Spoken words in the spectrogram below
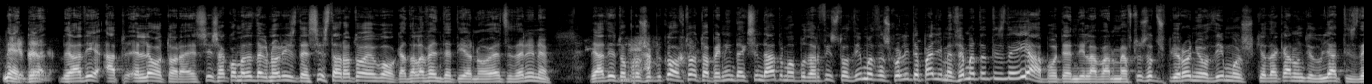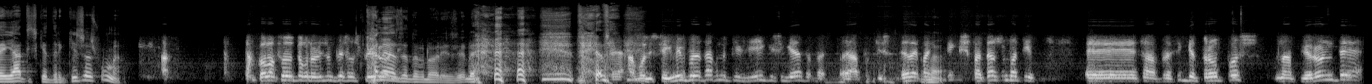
Ναι, Και τα δη- έργα. δηλαδή, α, ε, λέω τώρα, εσείς ακόμα δεν τα γνωρίζετε, εσείς τα ρωτώ εγώ. Καταλαβαίνετε τι εννοώ, έτσι δεν είναι; Δηλαδή, Ναι. το προσωπικό αυτό, το 50-60 άτομα που θα έρθει στο Δήμο, θα ασχολείται πάλι με θέματα της ΔΕΙΑ, από ό,τι αντιλαμβάνομαι. Αυτούς θα τους πληρώνει ο Δήμος και θα κάνουν τη δουλειά της ΔΕΙΑ της κεντρικής, ας πούμε; Ακόμα αυτό δεν το γνωρίζουν ποιος θα τους πληρώνει. Κανένας δεν το γνωρίζει. Ναι. Ε, από τη στιγμή που δεν θα έχουμε τη διοίκηση και δεν θα, ε, από τη- δεν θα υπάρχει Ναι. διοίκηση, φαντάζομαι ότι ε, θα βρεθεί και τρόπος να πληρώνεται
